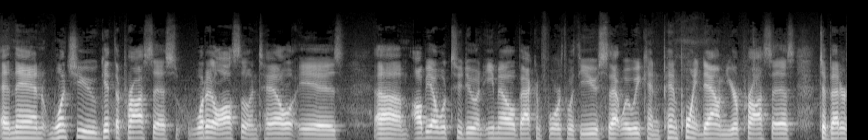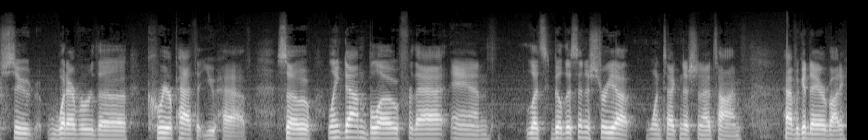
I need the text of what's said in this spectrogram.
and then once you get the process, what it'll also entail is um, I'll be able to do an email back and forth with you so that way we can pinpoint down your process to better suit whatever the career path that you have. So, link down below for that, and let's build this industry up one technician at a time. Have a good day, everybody.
